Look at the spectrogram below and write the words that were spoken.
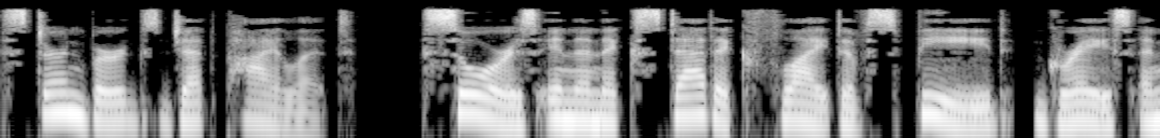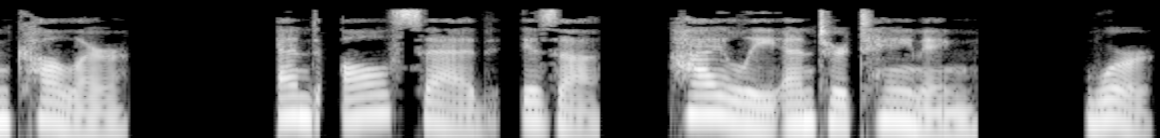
Sternberg's jet pilot soars in an ecstatic flight of speed, grace and color, and, all said, is a highly entertaining work.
